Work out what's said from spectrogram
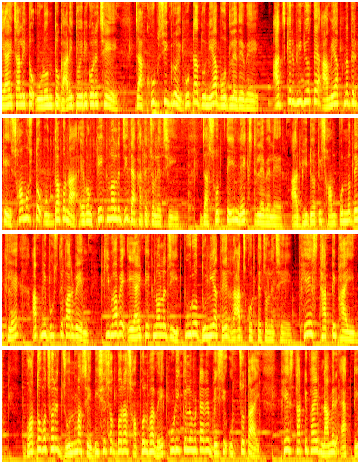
এআই চালিত উড়ন্ত গাড়ি তৈরি করেছে, যা খুব শীঘ্রই গোটা দুনিয়া বদলে দেবে। আজকের ভিডিওতে আমি আপনাদেরকে সমস্ত উদ্যাপনা এবং টেকনোলজি দেখাতে চলেছি, যা সত্যি নেক্সট লেভেলের আর ভিডিওটি সম্পূর্ণ দেখলে আপনি বুঝতে পারবেন কীভাবে এআই টেকনোলজি পুরো দুনিয়াতে রাজ করতে চলেছে। ফেস থার্টি ফাইভ গত বছরের জুন মাসে বিশেষজ্ঞরা সফলভাবে কুড়ি কিলোমিটারের বেশি উচ্চতায় ফেস থার্টি ফাইভ নামের একটি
